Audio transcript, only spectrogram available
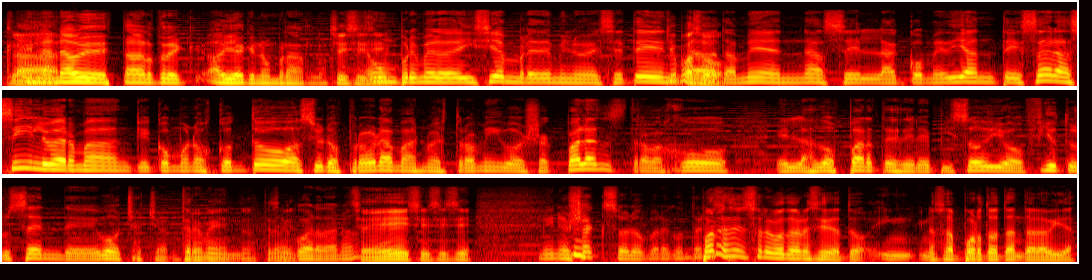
Claro. en la nave de Star Trek, había que nombrarlo. Sí, sí, sí. Un primero de diciembre de 1970 ¿Qué pasó? también nace la comediante Sarah Silverman, que como nos contó hace unos programas nuestro amigo Jack Palance, trabajó en las dos partes del episodio Future Zen de Bochacher. Tremendo, tremendo. acuerda, no? Sí, sí, sí, sí. Vino Jack solo para contar Para hacer solo contar ese dato, y nos aportó tanto a la vida.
